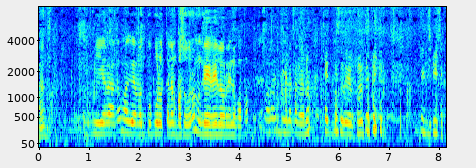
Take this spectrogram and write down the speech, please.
Ha? Bira ka, mag magpupulot ka ng basura, magre-relo-relo ka pa. Parang hindi halatang ano, kahit basurero. Nag-G-Shock.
